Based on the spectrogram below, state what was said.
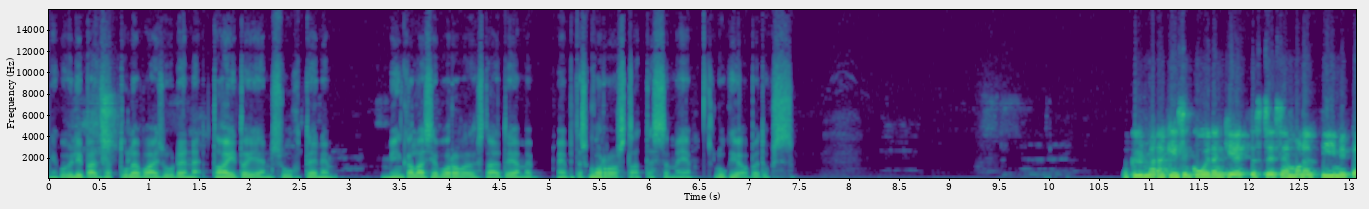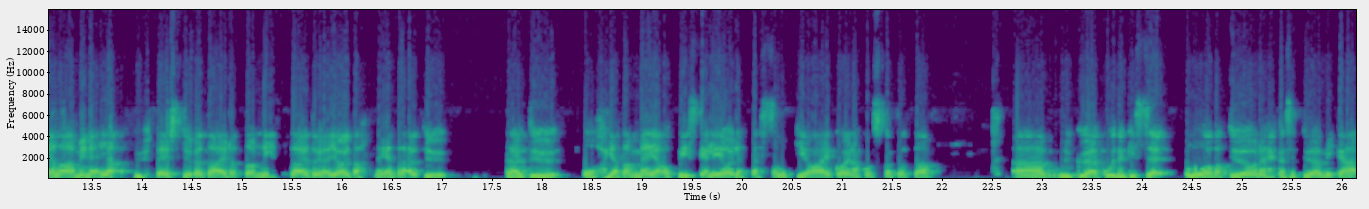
niin kuin ylipäätänsä tulevaisuuden taitojen suhteen, niin minkälaisia vuorovaikutustaitoja me, meidän pitäisi korostaa tässä meidän lukio-opetuksessa? No kyllä mä näkisin kuitenkin, että se semmoinen tiimipelaaminen ja yhteistyötaidot on niitä taitoja, joita meidän täytyy täytyy ohjata meidän opiskelijoille tässä lukioaikoina, koska tota, ää, nykyään kuitenkin se luova työ on ehkä se työ, mikä,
